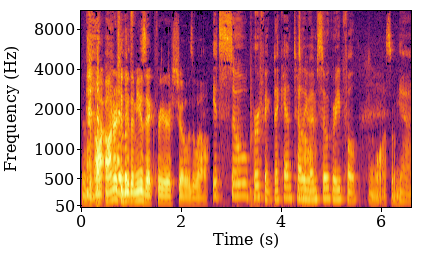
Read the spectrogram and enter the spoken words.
was an honor to look, do the music for your show as well. It's so perfect. I can't tell oh. you. I'm so grateful. Awesome. Yeah.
